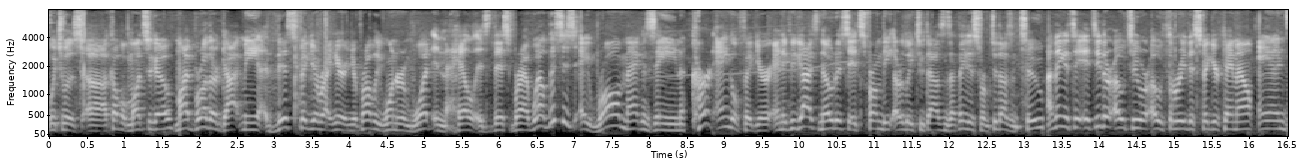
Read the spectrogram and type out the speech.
which was uh, a couple months ago, my brother got me this figure right here, and you're probably wondering what in the hell is this, Brad? Well, this is a Raw Magazine Kurt Angle figure, and if you guys notice, it's from the early 2000s. I think it's from 2002. I think it's, it's either 02 or 03 this figure came out, and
